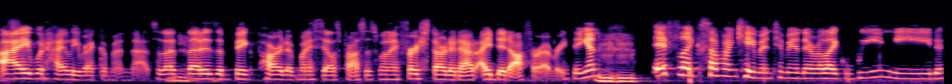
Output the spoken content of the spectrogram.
i would highly recommend that so that Yeah. that is a big part of my sales process when i first started out i did offer everything and hmm if like someone came into me and they were like we need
